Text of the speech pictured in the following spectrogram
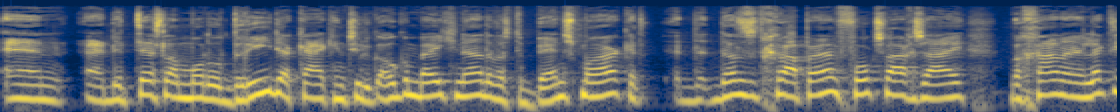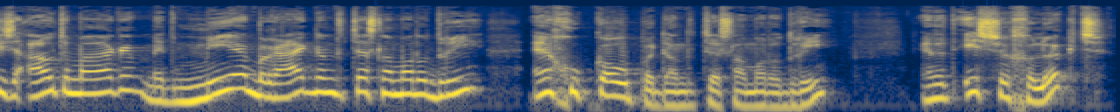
En eh, de Tesla Model 3, daar kijk je natuurlijk ook een beetje naar. Dat was de benchmark. D- dat is het grap, hè? Volkswagen zei, we gaan een elektrische auto maken... met meer bereik dan de Tesla Model 3... en goedkoper dan de Tesla Model 3. En dat is ze gelukt,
